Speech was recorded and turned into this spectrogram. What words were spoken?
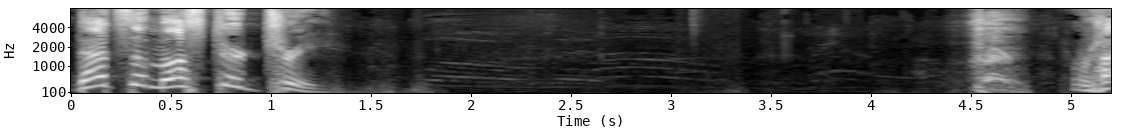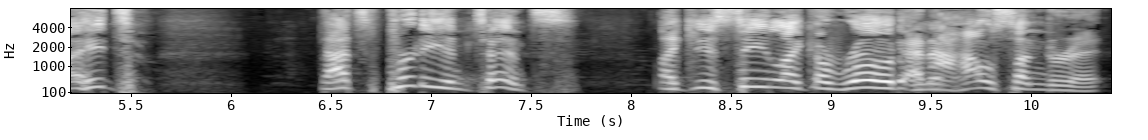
That's a mustard tree. right? That's pretty intense. Like you see like a road and a house under it.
